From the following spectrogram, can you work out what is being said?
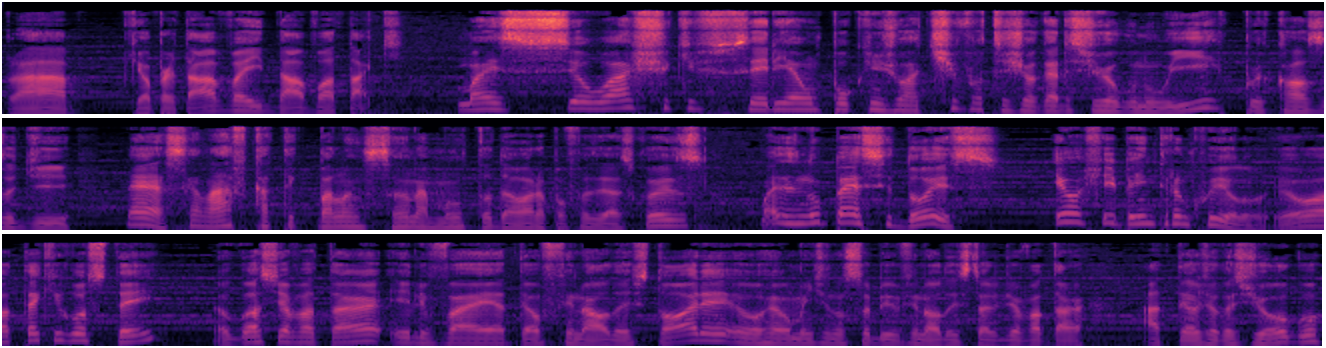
pra que eu apertava e dava o ataque. Mas eu acho que seria um pouco enjoativo ter jogado esse jogo no Wii, por causa de, né, sei lá, ficar ter que balançando a mão toda hora para fazer as coisas. Mas no PS2, eu achei bem tranquilo. Eu até que gostei. Eu gosto de Avatar, ele vai até o final da história. Eu realmente não sabia o final da história de Avatar até eu jogar esse jogo.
